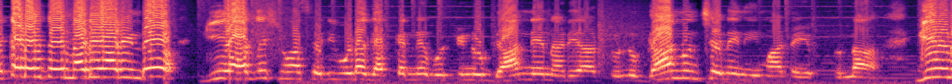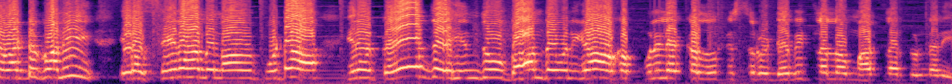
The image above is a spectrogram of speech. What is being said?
ఎక్కడైతే నడియాడిండో ఈ ఆగ్ల శ్రీనివాస్ రెడ్డి కూడా గక్కడనే పుట్టిండు గాన్నే నడియాడుతుండు. గాన్ నుంచే నేను ఈ మాట చెప్తున్నా. గీనను పట్టుకొని ఇలా శ్రీరామ నవమి పూట ఈయన పెద్ద హిందూ బాంధవునిగా ఒక పులి లెక్క చూపిస్తారు డెబిట్లలో మాట్లాడుతుండని.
